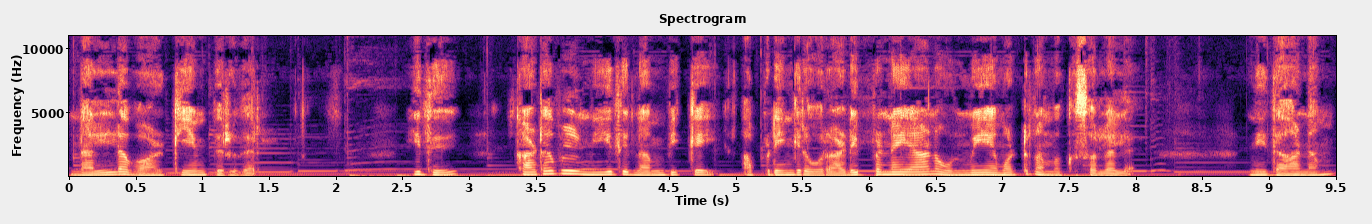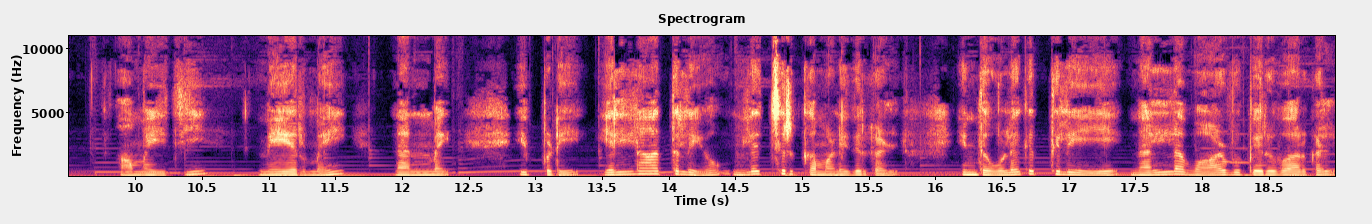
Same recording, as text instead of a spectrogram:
நல்ல வாழ்க்கையும் பெறுவர். இது கடவுள் மீது நம்பிக்கை அப்படிங்கிற ஒரு அடிப்படையான உண்மையை மட்டும் நமக்கு சொல்லல. நிதானம் அமைதி நேர்மை நன்மை. இப்படி எல்லாத்துலேயும் நிலைச்சிருக்க மனிதர்கள் இந்த உலகத்திலேயே நல்ல வாழ்வு பெறுவார்கள்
